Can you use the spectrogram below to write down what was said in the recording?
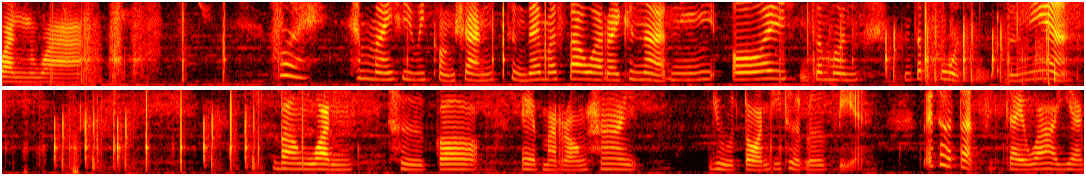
วันว่าเฮ้ยทำไมชีวิตของฉันถึงได้มาเศร้าอะไรขนาดนี้ โอ้ยฉันจะมึนฉันจะปวดหัวแล้วเนี่ย บางวันเธอก็แอบมาร้องไห้ อยู่ตอนที่เธอเลิกเรียน และเธอตัดสินใจว่าอยาก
